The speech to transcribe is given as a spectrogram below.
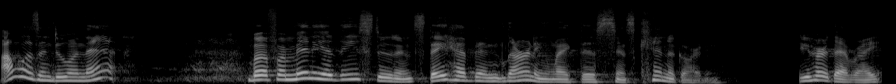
I wasn't doing that. But for many of these students, they have been learning like this since kindergarten. You heard that right?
